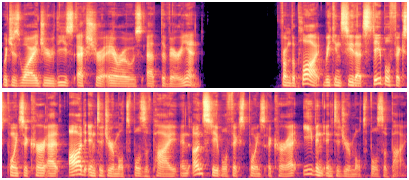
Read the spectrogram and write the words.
which is why I drew these extra arrows at the very end. From the plot, we can see that stable fixed points occur at odd integer multiples of pi, and unstable fixed points occur at even integer multiples of pi.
